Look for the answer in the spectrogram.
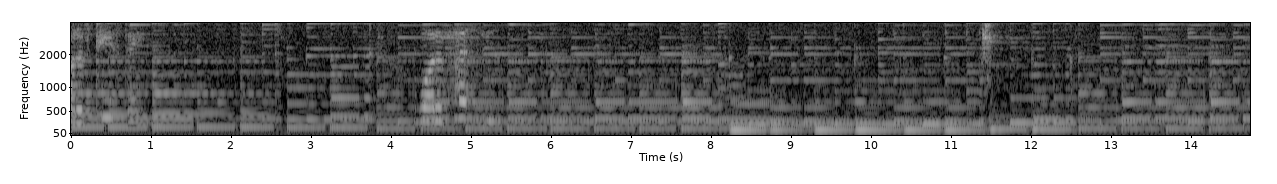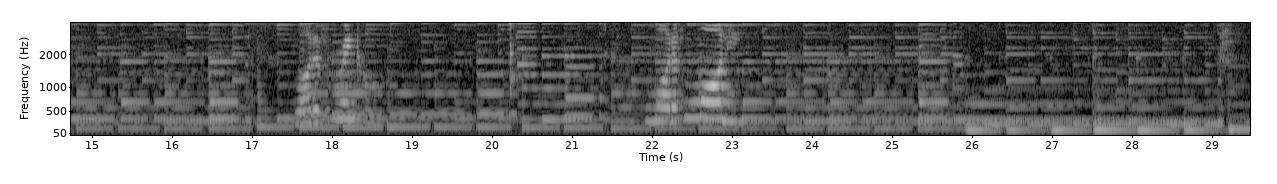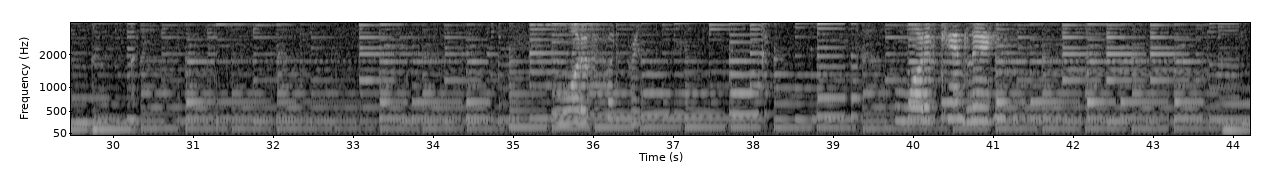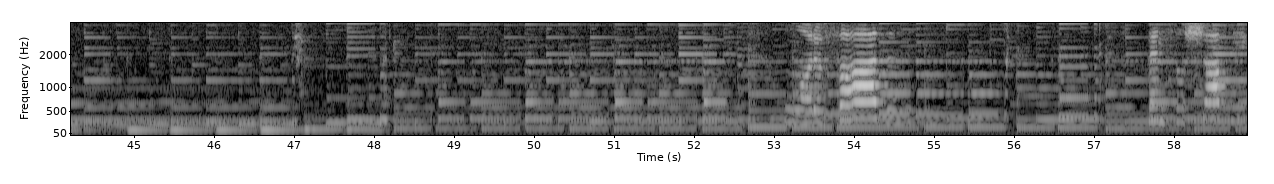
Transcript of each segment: What of tea stains? What of Hessian? What of wrinkles? What of morning? What of kindling? What a fathers? Pencil sharpening.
